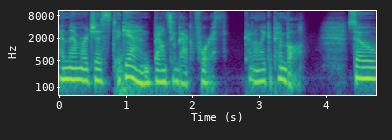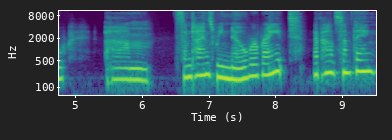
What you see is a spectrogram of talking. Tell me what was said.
And then we're just, again, bouncing back and forth, kind of like a pinball. So, um, sometimes we know we're right about something.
